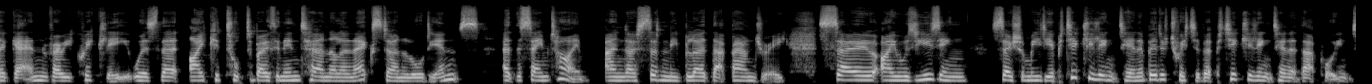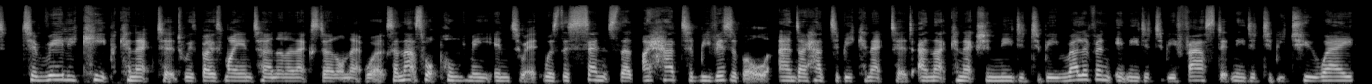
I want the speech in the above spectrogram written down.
again very quickly was that I could talk to both an internal and external audience at the same time. And I suddenly blurred that boundary. So I was using social media, particularly LinkedIn, a bit of Twitter, but particularly LinkedIn at that point to really keep connected with both my internal and external networks. And that's what pulled me into it was the sense that I had to be visible and I had to be connected and that connection needed to be relevant. It needed to be fast. It needed to be two way.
